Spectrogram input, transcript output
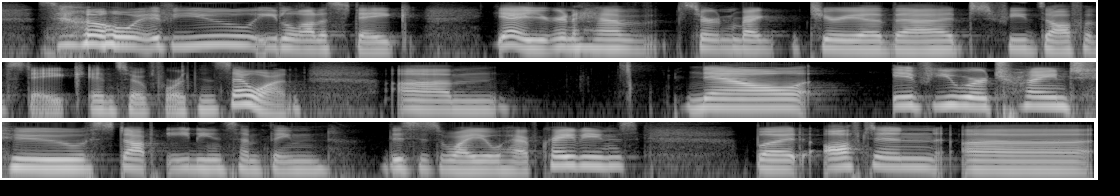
So if you eat a lot of steak, yeah, you're going to have certain bacteria that feeds off of steak and so forth and so on. Um, now, if you are trying to stop eating something, this is why you'll have cravings. But often, uh,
